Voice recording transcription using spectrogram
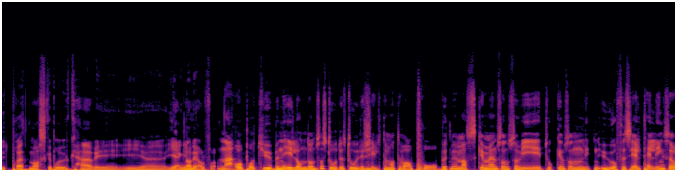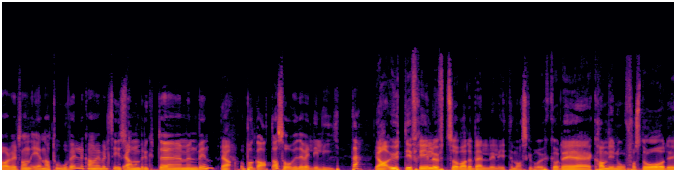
utbredt maskebruk her i, i, eh, i England iallfall. Nei, og på tuben i London så sto det store skilt om at det var påbudt med maske, men sånn som vi tok en sånn liten uoffisiell telling, så var det vel sånn én av to, vel, kan vi vel si, som brukte munnbind. Ja. Og på gata så vi det veldig lite. Ja, ute i friluft så var det veldig lite maskebruk, og det kan vi nå forstå. og Det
